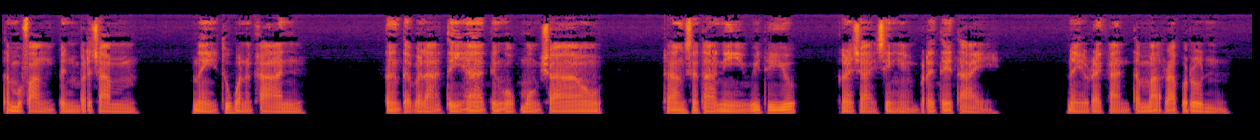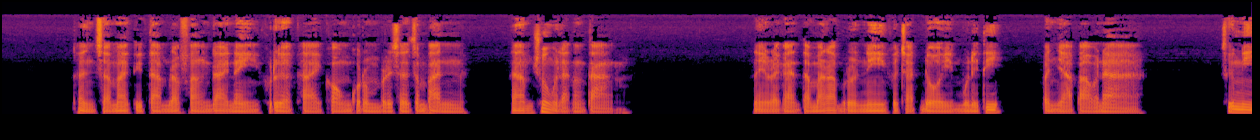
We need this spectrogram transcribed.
ท่านผู้ฟังเป็นประจำในทุกวันอังคารตั้งแต่เวลาตีห้ถึงหกโมงเช้าทางสถานีวิทยุกระจายเสียงแห่งประเทศไทย ในรายการธรรมรับรุณท่านสามารถติดตามรับฟังได้ในเครือข่ายของกรมบริษัทสัมพันธ์ตามช่วงเวลาต่างๆ ในรายการธรรมราบรุนนี้ก็จัดโดยมูลนิธิปัญญาภาวนา ซึ่งมี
